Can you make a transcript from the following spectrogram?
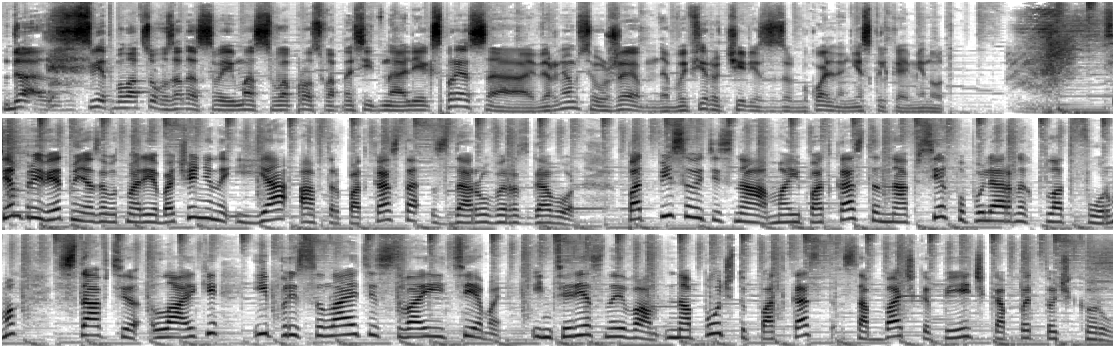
Да, Света Молодцова задаст свои массу вопросов относительно Алиэкспресс, а вернемся уже в эфир через буквально несколько минут. Всем привет, меня зовут Мария Баченина, и я автор подкаста «Здоровый разговор». Подписывайтесь на мои подкасты на всех популярных платформах, ставьте лайки и присылайте свои темы, интересные вам, на почту подкаст собачка phkp.ru.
